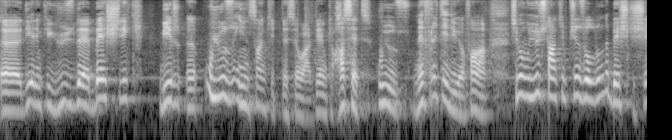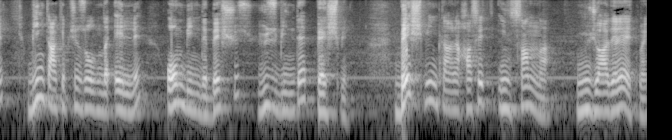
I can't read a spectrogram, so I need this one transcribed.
e, diyelim ki yüzde beşlik bir e, uyuz insan kitlesi var. Diyelim ki haset, uyuz, nefret ediyor falan. Şimdi bu 100 takipçiniz olduğunda 5 kişi, 1000 takipçiniz olduğunda 50, 10 binde 500, 100 binde 5000. 5000 tane haset insanla mücadele etmek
